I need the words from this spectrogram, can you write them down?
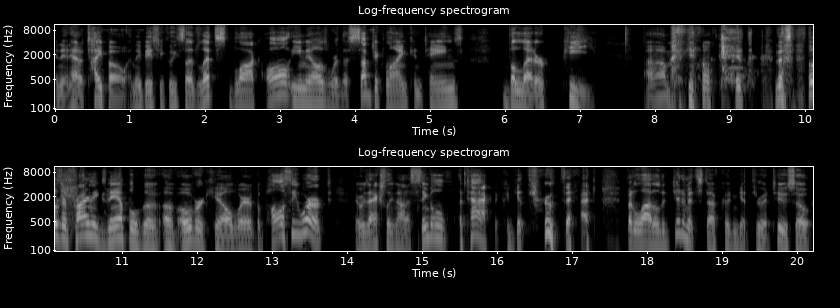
and it had a typo and they basically said, let's block all emails where the subject line contains the letter P. Um, you know, those, those are prime examples of, of overkill where the policy worked. There was actually not a single attack that could get through that, but a lot of legitimate stuff couldn't get through it too. So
